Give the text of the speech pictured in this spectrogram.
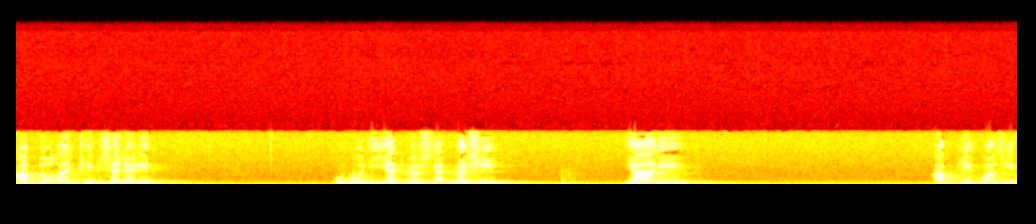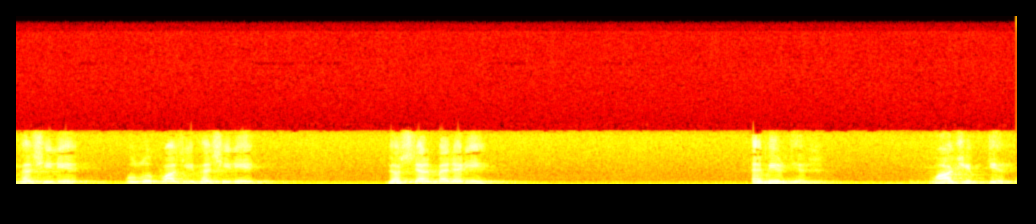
abd olan kimselerin ubudiyet göstermesi yani abdlik vazifesini kulluk vazifesini göstermeleri emirdir, vaciptir.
